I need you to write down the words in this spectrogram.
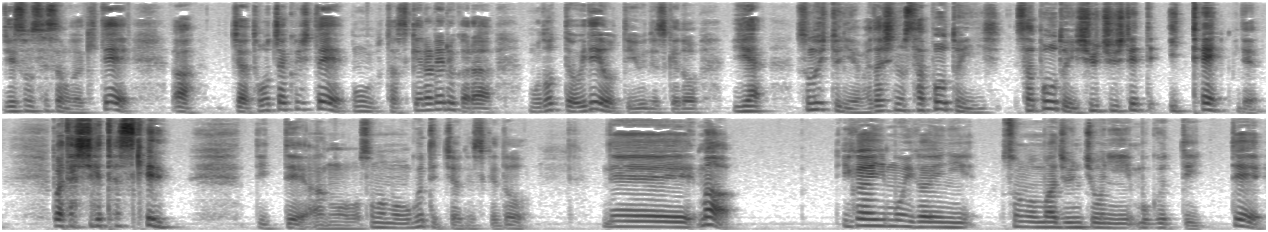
ジェイソン・セサムが来て「あじゃあ到着してもう助けられるから戻っておいでよ」って言うんですけど「いやその人には私のサポートにサポートに集中してって言って」みたいな「私が助ける」って言ってあのそのまま潜っていっちゃうんですけどでまあ意外にも意外にそのまま順調に潜っていって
